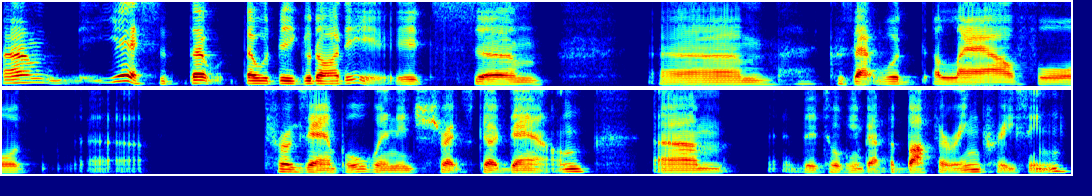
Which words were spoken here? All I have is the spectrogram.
Um, yes, that that would be a good idea. It's um, um, because that would allow for, uh, for example, when interest rates go down, um, they're talking about the buffer increasing,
